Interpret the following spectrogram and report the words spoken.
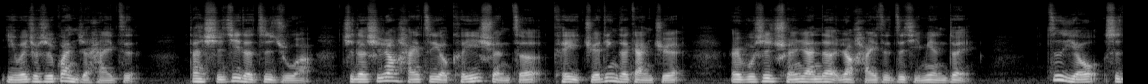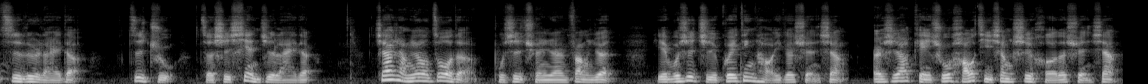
以为就是惯着孩子。但实际的自主啊，指的是让孩子有可以选择、可以决定的感觉，而不是全然的让孩子自己面对。自由是自律来的，自主则是限制来的。家长要做的不是全然放任，也不是只规定好一个选项，而是要给出好几项适合的选项，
